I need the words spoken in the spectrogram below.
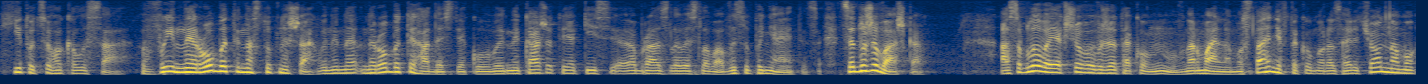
хід у цього колеса. Ви не робите наступний шаг, ви не, не, робите гадость, яку, ви не кажете якісь образливі слова. Ви зупиняєте це. Це дуже важко. Особливо, якщо ви вже такому, ну, в нормальному стані, в такому розгаряченому.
